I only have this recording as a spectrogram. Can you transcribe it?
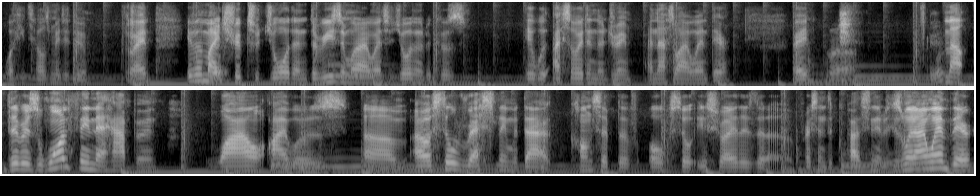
what He tells me to do. Right? Even my trip to Jordan, the reason why I went to Jordan because it was I saw it in a dream, and that's why I went there. Right? Wow. Okay. Now there is one thing that happened while I was um, I was still wrestling with that concept of oh so Israel is a present to Palestinians because when I went there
